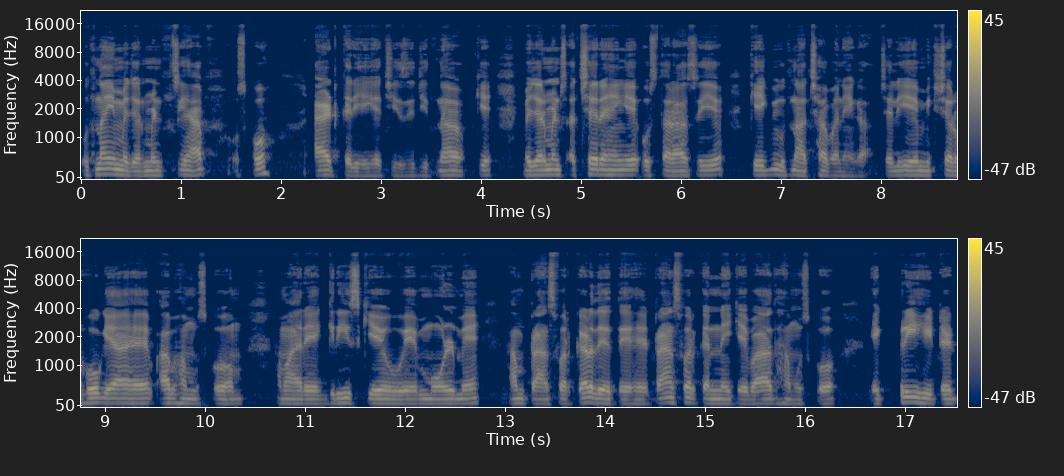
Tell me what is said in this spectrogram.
उतना ही मेज़रमेंट से आप उसको ऐड करिए ये चीज़ें। जितना आपके मेजरमेंट्स अच्छे रहेंगे, उस तरह से ये केक भी उतना अच्छा बनेगा। चलिए, मिक्सचर हो गया है, अब हम उसको हम, हमारे ग्रीस किए हुए मोल्ड में हम ट्रांसफ़र कर देते हैं। ट्रांसफ़र करने के बाद हम उसको एक प्री हीटेड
